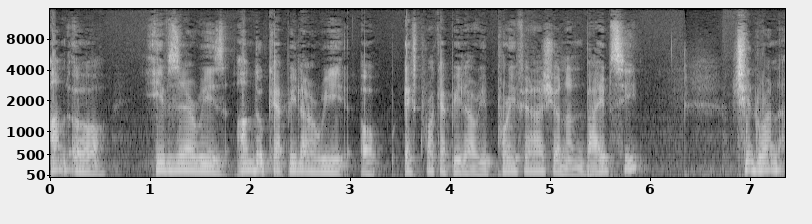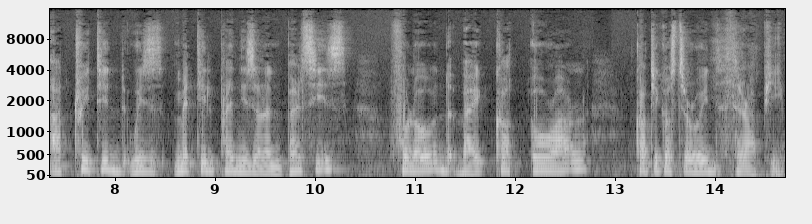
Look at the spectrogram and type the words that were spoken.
and or if there is endocapillary or extracapillary proliferation and biopsy, children are treated with methylprednisolone pulses followed by oral corticosteroid therapy.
